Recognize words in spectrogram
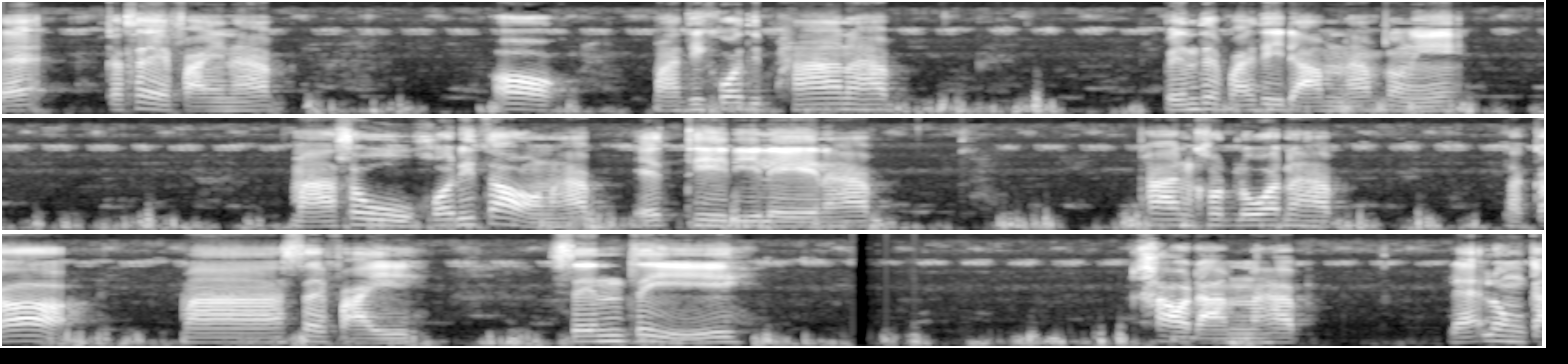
และกระแสไฟนะครับ ออกมาที่ขั้ว15 นะครับ เป็นสายไฟสีดำนะครับตรงนี้ มาสู่โค้ดที่สองนะครับ ST delay นะครับ ผ่านโคดลวดนะครับ แล้วก็มาใส่ไฟเส้นสีขาวดำนะครับ และลงก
